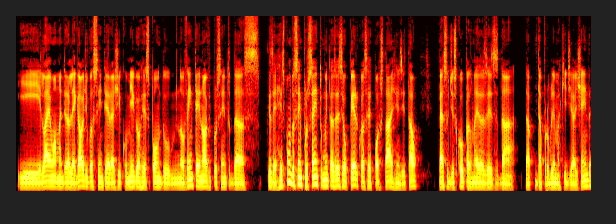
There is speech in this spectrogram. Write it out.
E lá é uma maneira legal de você interagir comigo. Eu respondo 99% das. Quer dizer, respondo 100%. Muitas vezes eu perco as repostagens e tal. Peço desculpas, mas às vezes dá, dá, dá problema aqui de agenda.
